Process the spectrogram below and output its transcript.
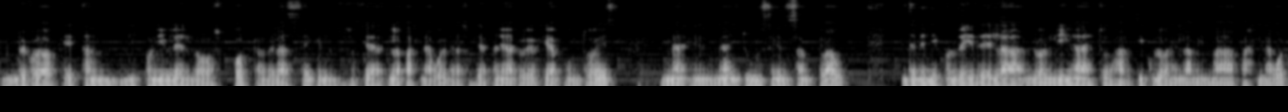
recordados que están disponibles los podcasts de la SEC en, la página web de la Sociedad Española de Cardiología.es, en, en, iTunes, en SoundCloud. Y también dispondréis de los links a estos artículos en la misma página web.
